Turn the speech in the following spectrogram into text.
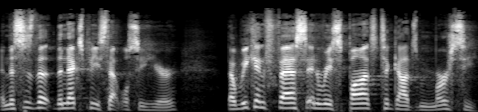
And this is the, the next piece that we'll see here that we confess in response to God's mercy.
